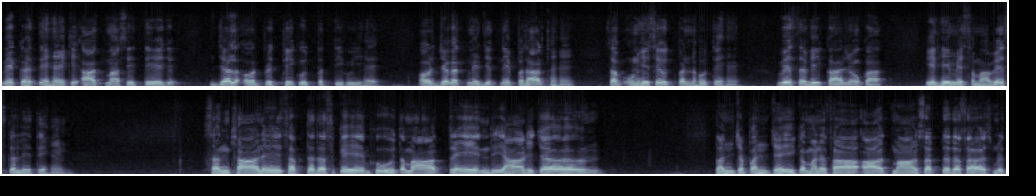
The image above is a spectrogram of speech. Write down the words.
वे कहते हैं कि आत्मा से तेज, जल और पृथ्वी की उत्पत्ति हुई है, और जगत में जितने पदार्थ हैं, सब उन्हीं से उत्पन्न होते हैं। वे सभी कार्यों का इन्हीं में समावेश कर लेते हैं। संख्याने सप्तश के भूतमात्रेन्द्रिया च। पंच पंचक मनसा आत्मा सप्तश स्मृत।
